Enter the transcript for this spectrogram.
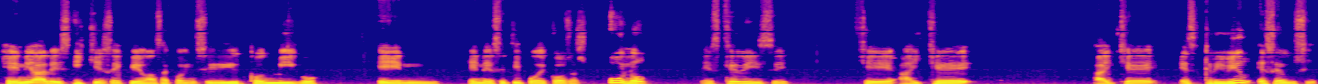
geniales y que sé que vas a coincidir conmigo en, en ese tipo de cosas. Uno es que dice que hay que, hay que escribir es seducir.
